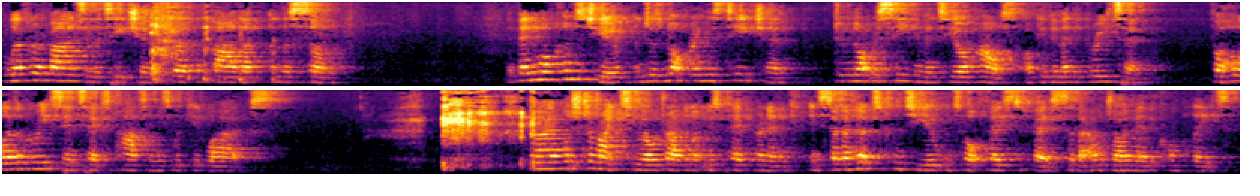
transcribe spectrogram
Whoever abides in the teaching of both the Father and the Son. If anyone comes to you and does not bring this teaching, do not receive him into your house or give him any greeting, for whoever greets him takes part in his wicked works. I have much to write to you, I would rather not use paper and ink. Instead, I hope to come to you and talk face to face so that our joy may be complete.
